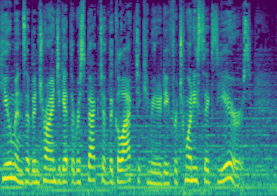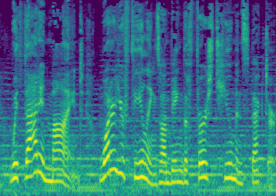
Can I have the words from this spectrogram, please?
Humans have been trying to get the respect of the galactic community for 26 years. With that in mind, what are your feelings on being the first human Spectre?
